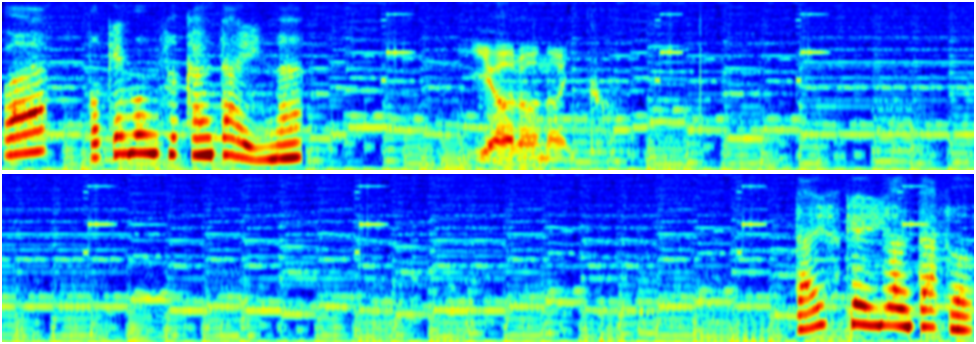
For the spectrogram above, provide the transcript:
あ、ポケモン図鑑だいいな。やらないか。大輔イアンだぞ。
